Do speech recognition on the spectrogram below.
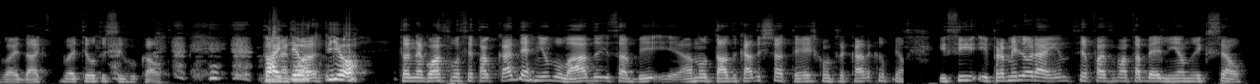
vai dar que vai ter outros 5 counters. Vai ter negócio- o pior. Então o negócio é você tá com o caderninho do lado e saber anotado cada estratégia contra cada campeão. E se e para melhorar ainda, você faz uma tabelinha no Excel.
